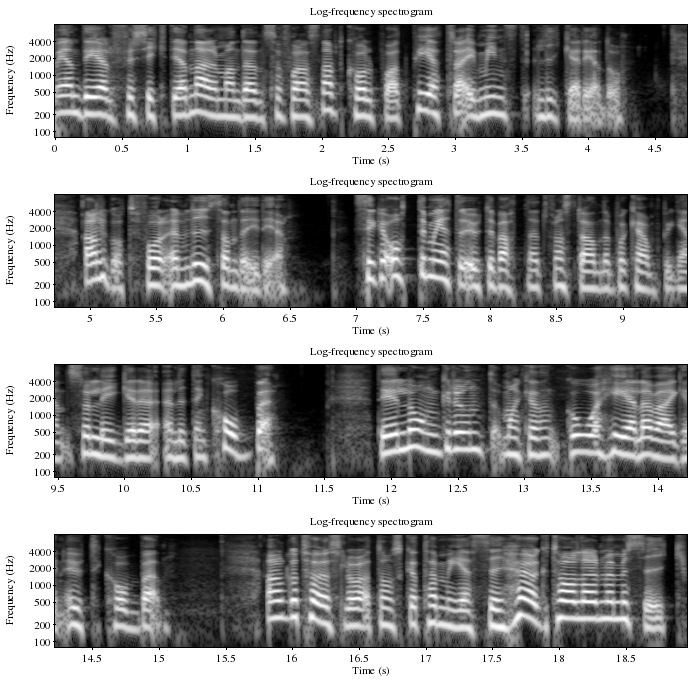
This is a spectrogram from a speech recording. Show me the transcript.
Med en del försiktiga närmanden så får han snabbt koll på att Petra är minst lika redo. Algot får en lysande idé. Cirka 80 meter ut i vattnet från stranden på campingen så ligger det en liten kobbe. Det är långgrunt och man kan gå hela vägen ut till kobben. Algot föreslår att de ska ta med sig högtalaren med musik,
